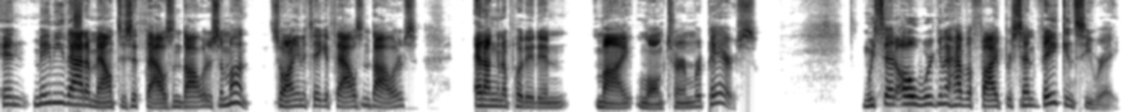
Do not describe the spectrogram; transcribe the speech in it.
And maybe that amount is $1,000 a month. So I'm going to take $1,000 and I'm going to put it in my long term repairs. We said, oh, we're going to have a 5% vacancy rate.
